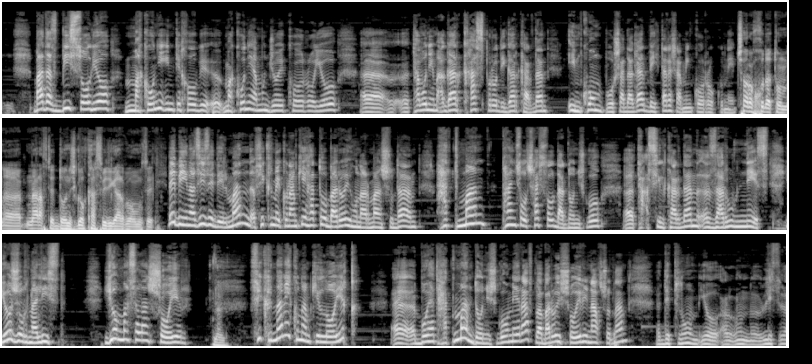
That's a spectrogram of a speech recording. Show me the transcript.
بعد از 20 سال یا مکانی انتخاب مکانی همون جای کار رو یا توانیم اگر کسب رو دیگر کردن امکان باشد اگر بهترش همین کار رو کنید چرا خودتون نرفته دانشگاه کسب دیگر به بیاموزید ببین عزیز دل من فکر می‌کنم که حتی برای هنرمند شدن حتما پنج سال شش سال در دانشگاه تحصیل کردن ضرور نیست. یا ژورنالیست. ё масалан шоир фикр намекунам ки лоиқ э, бояд ҳатман донишгоҳ мерафт ва барои шоирӣ нақш шудан диплом ё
